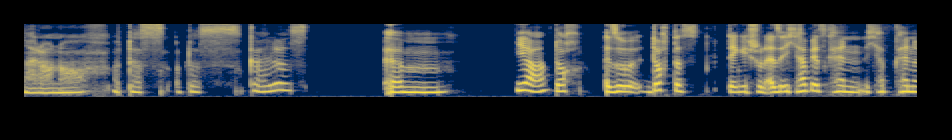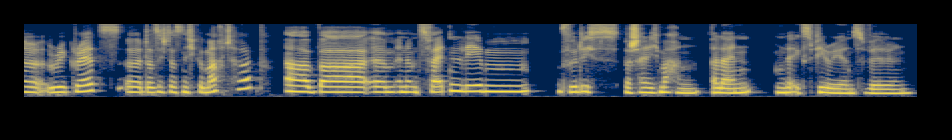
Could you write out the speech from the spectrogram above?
I don't know, ob das, ob das geil ist. Ähm, ja, doch. Also doch, das denke ich schon. Also ich habe jetzt keinen, ich habe keine Regrets, äh, dass ich das nicht gemacht habe. Aber ähm, in einem zweiten Leben würde ich es wahrscheinlich machen, allein um der Experience willen,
